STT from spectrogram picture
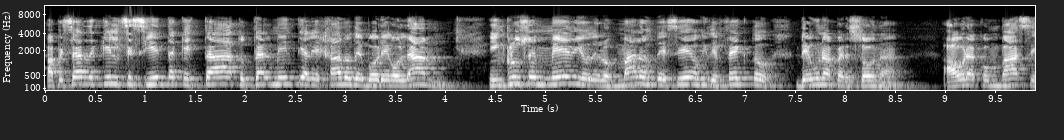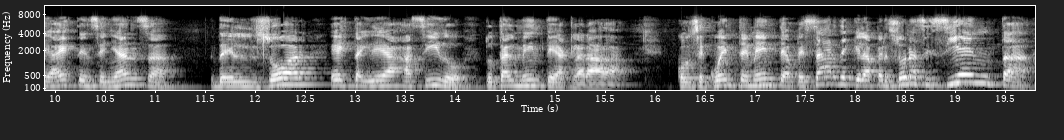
a pesar de que él se sienta que está totalmente alejado de Boregolam, incluso en medio de los malos deseos y defectos de una persona. Ahora con base a esta enseñanza del Zohar, esta idea ha sido totalmente aclarada. Consecuentemente, a pesar de que la persona se sienta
